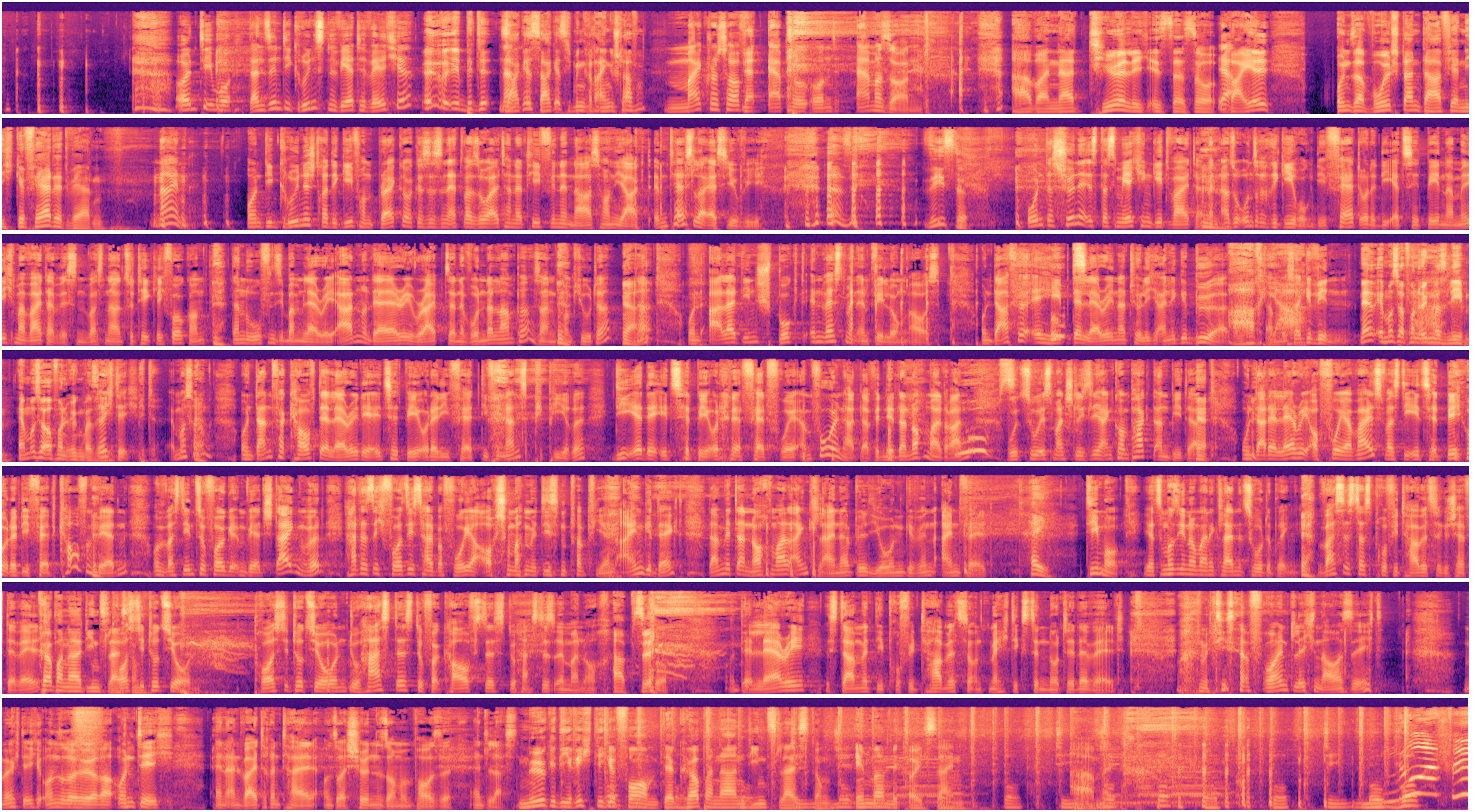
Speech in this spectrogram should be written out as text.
Und Timo, dann sind die grünsten Werte welche? Äh, bitte, sag es, sag es, ich bin gerade eingeschlafen. Microsoft, Ja. Apple und Amazon. Aber natürlich ist das so, Ja. weil unser Wohlstand darf ja nicht gefährdet werden. Nein. Und die grüne Strategie von BlackRock, das ist in etwa so alternativ wie eine Nashornjagd im Tesla-SUV. Siehst du? Und das Schöne ist, das Märchen geht weiter. Wenn also unsere Regierung, die Fed oder die EZB dann nicht mal weiter wissen, was nahezu täglich vorkommt, dann rufen sie beim Larry an und der Larry reibt seine Wunderlampe, seinen Computer, Ja. ne? und Aladdin spuckt Investmentempfehlungen aus. Und dafür erhebt Ups. der Larry natürlich eine Gebühr. Ach da ja. muss er gewinnen. Ne, er muss ja von irgendwas leben. Er muss ja auch von irgendwas Richtig. leben. Bitte. Er muss ja. Und dann verkauft der Larry der EZB oder die Fed die Finanzpapiere, die er der EZB oder der Fed vorher empfohlen hat. Da findet ihr dann nochmal dran. Ups. Wozu ist man schließlich ein Kompaktanbieter? Und da der Larry auch vorher weiß, was die EZB oder die Fed kaufen werden und was demzufolge im Wert steigen wird, hat er sich vorsichtshalber vorher auch schon mal mit diesen Papieren eingedeckt, damit dann nochmal ein kleiner Billionengewinn einfällt. Hey, Timo, jetzt muss ich noch mal eine kleine Zote bringen. Was ist das profitabelste Geschäft der Welt? körpernahe Dienstleistung. Prostitution. Prostitution, du hast es, du verkaufst es, du hast es immer noch. Absolut. So. Und der Larry ist damit die profitabelste und mächtigste Nutte der Welt. Und mit dieser freundlichen Aussicht möchte ich unsere Hörer und dich in einen weiteren Teil unserer schönen Sommerpause entlassen. Möge die richtige Form der körpernahen Dienstleistung immer mit euch sein. Amen. Nur für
